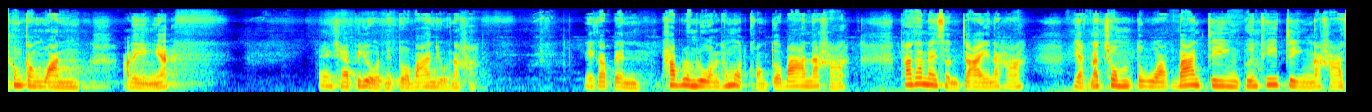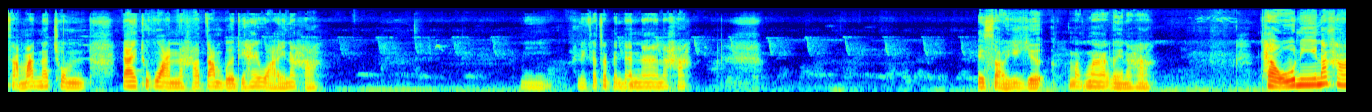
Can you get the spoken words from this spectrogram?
ช่วงกลางวันอะไรอย่างเงี้ยก็ยังใช้ประโยชน์ในตัวบ้านอยู่นะคะ นี่ก็เป็นภาพรวมๆทั้งหมดของตัวบ้านนะคะ ถ้าท่านใดสนใจนะคะ อยากนัดชมตัวบ้านจริงพื้นที่จริงนะคะ สามารถนัดชมได้ทุกวันนะคะ ตามเบอร์ที่ให้ไว้นะคะนี่อันนี้ก็จะเป็นด้านหน้านะคะไปสอยเยอะๆมาก ๆ เลยนะคะ แถวนี้นะคะ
